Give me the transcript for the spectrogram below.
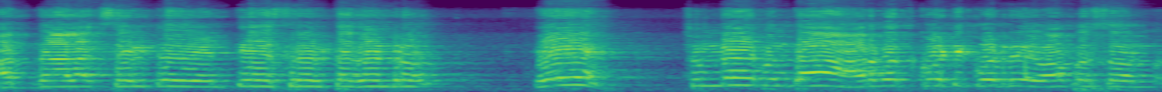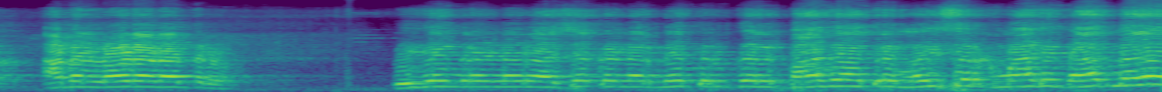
ಹದ್ನಾಲ್ಕು ಸೈಟ್ ಎಂಟಿ ಹೆಸರಲ್ಲಿ ತಗೊಂಡ್ರು. ಏ ಸುಮ್ಮನೆ ಬಂದ, ಅರವತ್ತು ಕೋಟಿ ಕೊಡ್ರಿ ವಾಪಸ್ ಆಮೇಲೆ ನೋಡೋಣ ಅಂದ್ರು. ವಿಜೇಂದ್ರ ಅಣ್ಣವ್ರು, ಅಶೋಕ್ ಅಣ್ಣವ್ರ ನೇತೃತ್ವದಲ್ಲಿ ಪಾದಯಾತ್ರೆ ಮೈಸೂರಿಗೆ ಮಾಡಿದ್ದಾದ್ಮೇಲೆ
